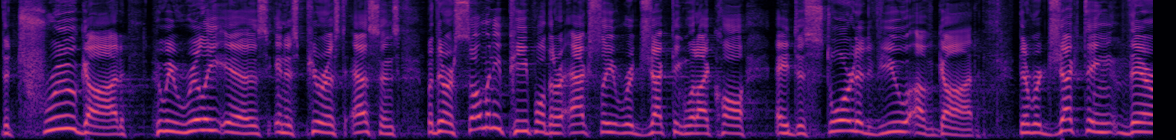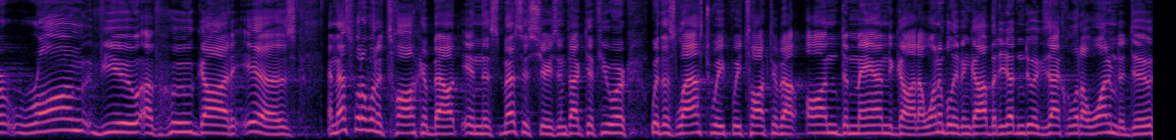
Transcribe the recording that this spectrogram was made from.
the true God, who He really is in His purest essence, but there are so many people that are actually rejecting what I call a distorted view of God. They're rejecting their wrong view of who God is. And that's what I want to talk about in this message series. In fact, if you were with us last week, we talked about on demand God. I want to believe in God, but He doesn't do exactly what I want Him to do.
